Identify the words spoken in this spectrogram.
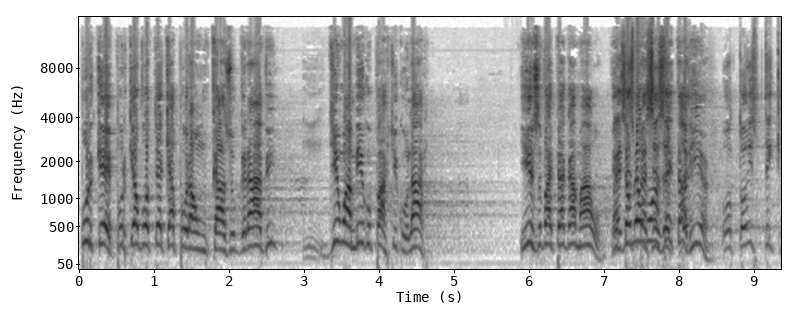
Por quê? Porque eu vou ter que apurar um caso grave de um amigo particular. E isso vai pegar mal. então isso eu não aceitaria. Tom, isso tem que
